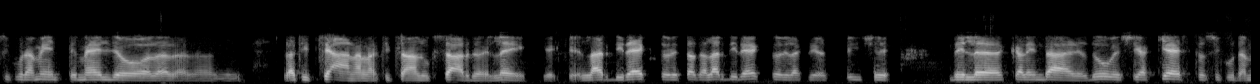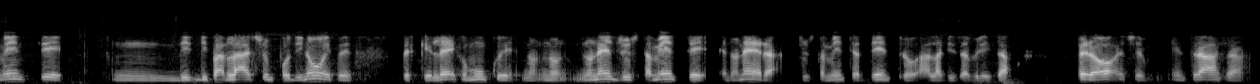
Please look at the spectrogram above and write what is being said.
sicuramente meglio la, Tiziana, la Tiziana Luxardo, è lei che, che l'art director, è stata l'art director e la creatrice del calendario, dove ci ha chiesto sicuramente di, di, parlarci un po' di noi per, perché lei comunque non, non, non, è giustamente e non era giustamente addentro alla disabilità, però è entrata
